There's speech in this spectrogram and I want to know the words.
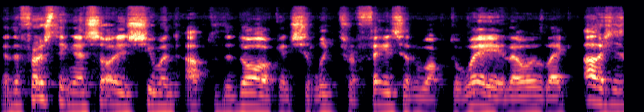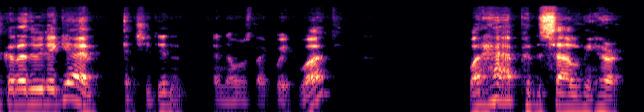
And the first thing I saw is she went up to the dog and she licked her face and walked away. And I was like, oh, she's going to do it again. And she didn't. And I was like, wait, what? What happened? Suddenly her,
